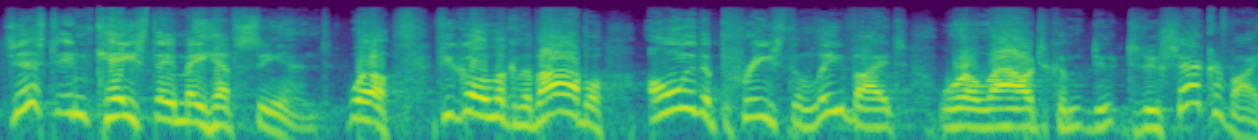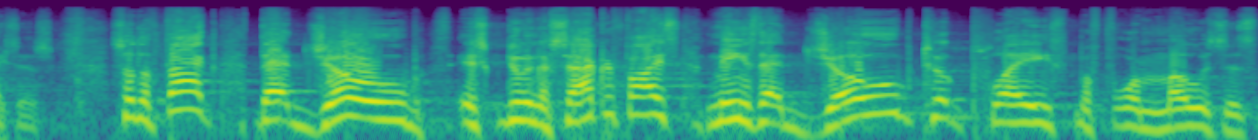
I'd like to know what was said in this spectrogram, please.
just in case they may have sinned. Well, if you go and look at the Bible, only the priests and Levites were allowed to do, to do sacrifices. So the fact that Job is doing a sacrifice means that Job took place before Moses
